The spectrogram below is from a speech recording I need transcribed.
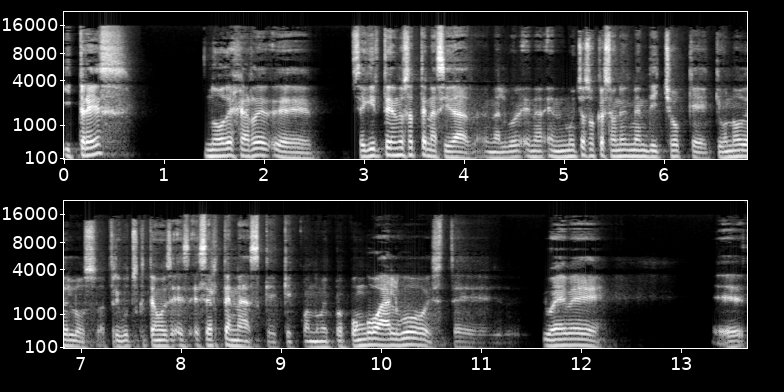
Y tres, no dejar de, seguir teniendo esa tenacidad. En, muchas ocasiones me han dicho que, uno de los atributos que tengo es, ser tenaz, que, cuando me propongo algo, este, llueve, eh,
